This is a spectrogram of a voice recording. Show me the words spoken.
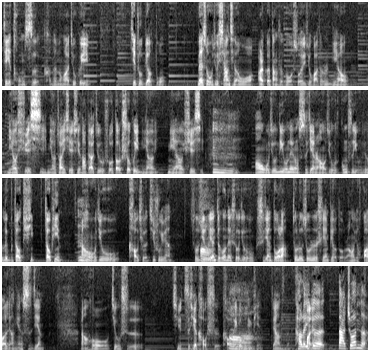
这些同事可能的话就会接触比较多。那时候我就想起了我二哥当时跟我说一句话，他说你要你要学习，你要抓紧学习，哪怕就是说到社会你要你也要学习。嗯。然后我就利用那种时间，然后就公司有一个内部招聘招聘，嗯。然后我就考取了技术员。做技术员之后，那时候就时间多了，周六周日的时间比较多，然后我就花了两年时间，然后就是去自学考试，考了一个文凭，这样子的。考了一个大专的，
